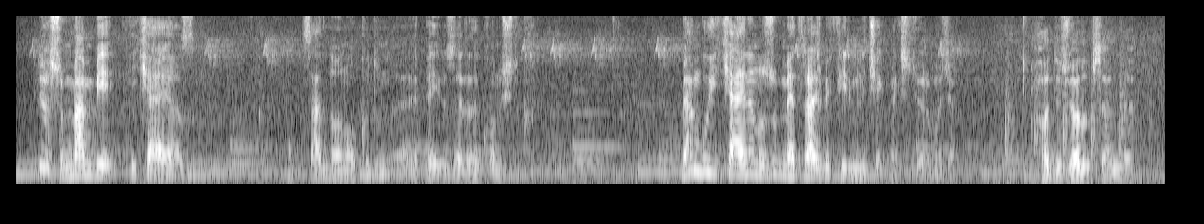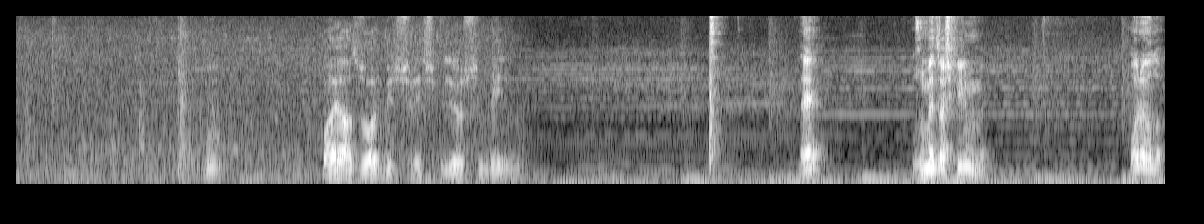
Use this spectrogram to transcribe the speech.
Biliyorsun ben bir hikaye yazdım. Sen de onu okudun. Epey üzerine konuştuk. Ben bu hikayenin uzun metraj bir filmini çekmek istiyorum hocam. Hadi canım sen de. Bu bayağı zor bir süreç biliyorsun değil mi? Ne? Uzun metraj film mi? O ne oğlum?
